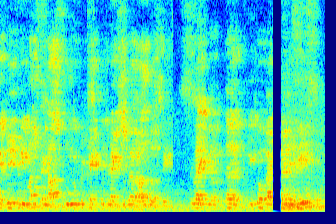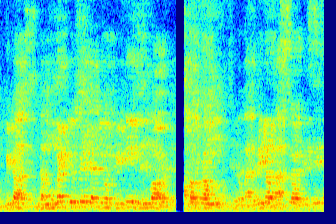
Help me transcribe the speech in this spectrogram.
every three months and asking you to check the blood sugar, all those things. It's like uh, the echocardial disease, because the moment you say that your kidney is involved, suffer from renal vascular disease,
